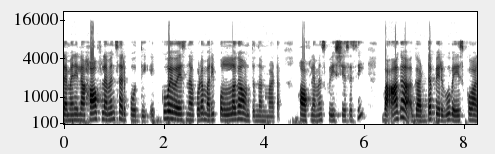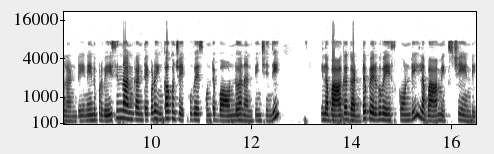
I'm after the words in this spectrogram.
లెమన్ ఇలా హాఫ్ లెమన్ సరిపోద్ది. ఎక్కువ వేసినా కూడా మరీ పుల్లగా ఉంటుందన్నమాట హాఫ్ లెమన్ స్క్వీజ్ చేసేసి బాగా గడ్డ పెరుగు వేసుకోవాలండి. నేను ఇప్పుడు వేసిన దానికంటే కూడా ఇంకా కొంచెం ఎక్కువ వేసుకుంటే బాగుండు అని అనిపించింది. ఇలా బాగా గడ్డ పెరుగు వేసుకోండి. ఇలా బాగా మిక్స్ చేయండి.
